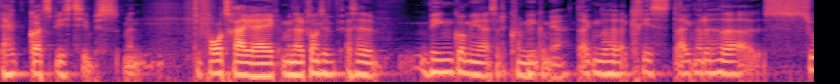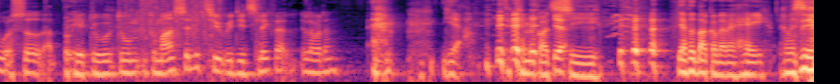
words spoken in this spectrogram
jeg kan godt spise chips, men det foretrækker jeg ikke. Men når det kommer til altså, vingummier, så er det kun Mm. vingummier. Der er ikke noget, der hedder kris. Der er ikke noget, der hedder sur sød. Okay, du, du, du er meget selektiv i dit slikvalg, eller hvordan? Ja, det kan man godt Ja. sige. Jeg ved bare godt, hvad jeg vil have. Jeg vil sige.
